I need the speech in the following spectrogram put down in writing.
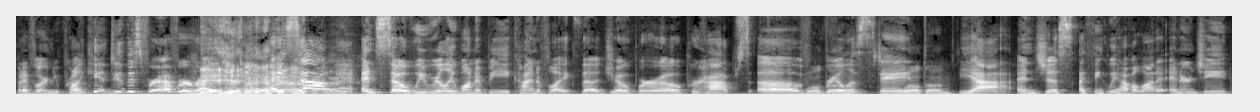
But I've learned you probably can't do this forever, right? and so, and so we really want to be kind of like the Joe Burrow, perhaps, of Well real estate. Well done. Yeah, and just I think we have a lot of energy.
